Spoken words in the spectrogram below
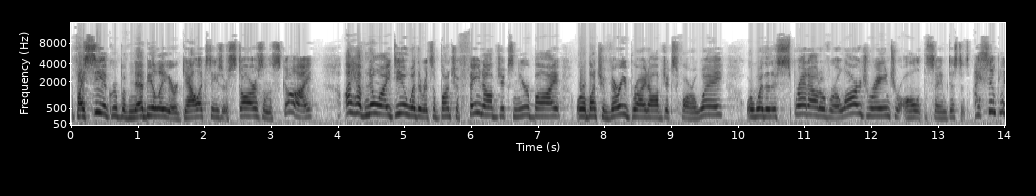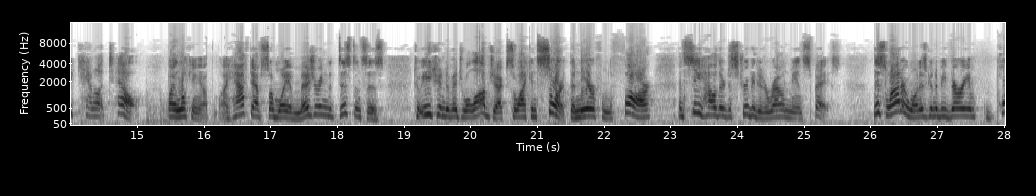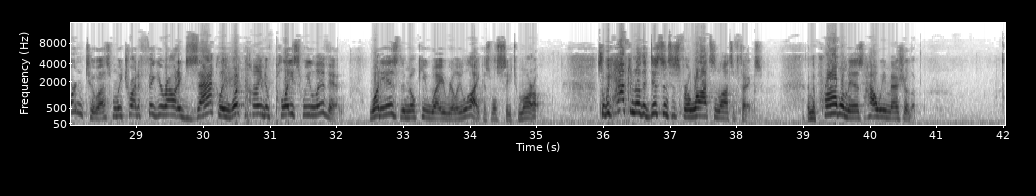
If I see a group of nebulae or galaxies or stars in the sky, I have no idea whether it's a bunch of faint objects nearby or a bunch of very bright objects far away or whether they're spread out over a large range or all at the same distance. I simply cannot tell by looking at them. I have to have some way of measuring the distances to each individual object so I can sort the near from the far and see how they're distributed around me in space. This latter one is going to be very important to us when we try to figure out exactly what kind of place we live in. What is the Milky Way really like, as we'll see tomorrow? So we have to know the distances for lots and lots of things. And the problem is how we measure them.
